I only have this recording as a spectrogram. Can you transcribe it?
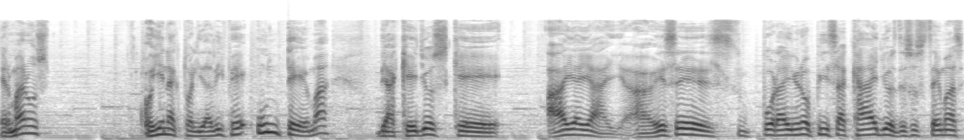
Hermanos, hoy en Actualidad y Fe un tema de aquellos que Ay, ay, ay, a veces por ahí uno pisa callos de esos temas,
